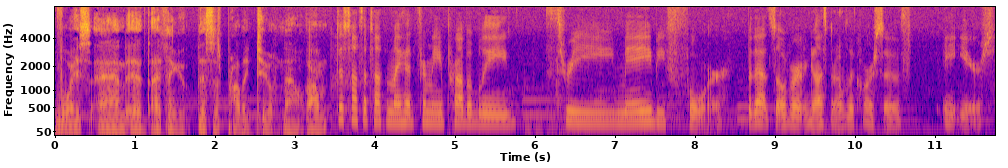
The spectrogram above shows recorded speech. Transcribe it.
voice, and it, I think this is probably two now. Um, just off the top of my head, for me, probably three, maybe four. But that's over. You know, that's been over the course of eight years.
